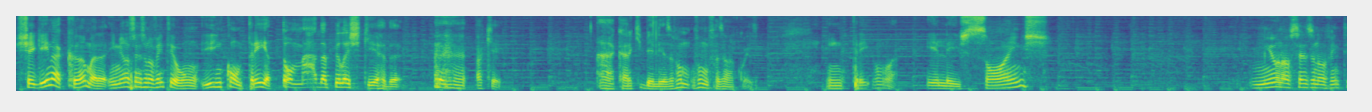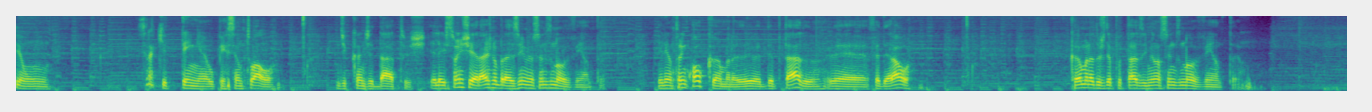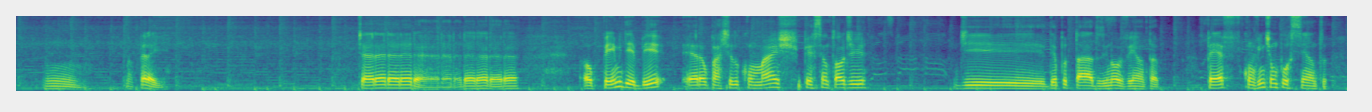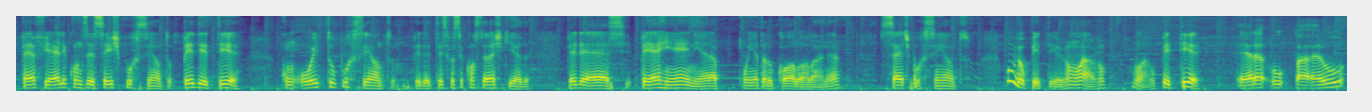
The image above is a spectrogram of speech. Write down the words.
Cheguei na Câmara em 1991 e encontrei a tomada pela esquerda. ok. Ah, cara, que beleza. Vamos, vamos fazer uma coisa. Entrei. Vamos lá. Eleições. 1991. Será que tenha o percentual? De candidatos. Eleições gerais no Brasil em 1990. Ele entrou em qual Câmara? Deputado é, federal? Câmara dos Deputados em 1990. Hum. Não, peraí. O PMDB era o partido com mais percentual de de deputados em 90, PF com 21%, PFL com 16%, PDT com 8%. PDT se você considerar a esquerda. PDS, PRN era a punheta do Collor lá, né? 7%. Vamos ver o PT, vamos lá, vamos, lá. O PT era o, era o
